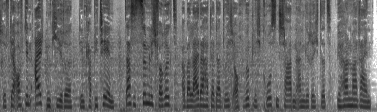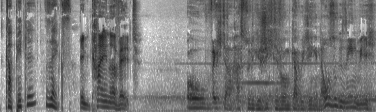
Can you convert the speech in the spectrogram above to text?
trifft er auf den alten Kire, den Kapitän. Das ist ziemlich verrückt, aber leider hat er dadurch auch wirklich großen Schaden angerichtet. Wir hören mal rein. Kapitel 6 In keiner Welt. Oh, Wächter, hast du die Geschichte vom Kapitän genauso gesehen wie ich?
